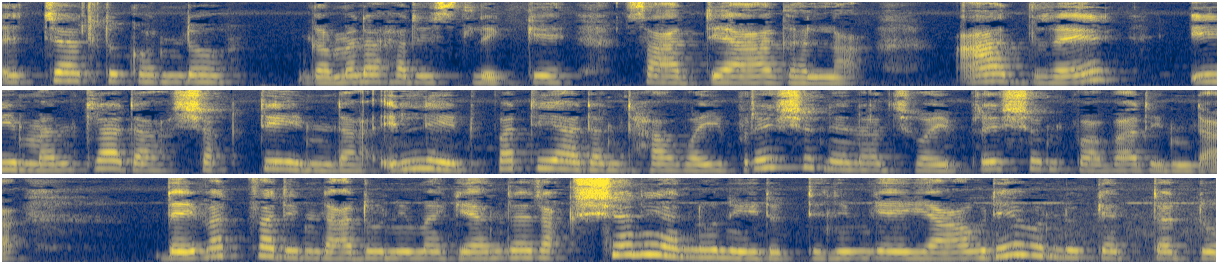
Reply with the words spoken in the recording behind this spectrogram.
ಎಚ್ಚೆತ್ತುಕೊಂಡು ಗಮನ ಹರಿಸಲಿಕ್ಕೆ ಸಾಧ್ಯ ಆಗಲ್ಲ. ಆದರೆ ಈ ಮಂತ್ರದ ಶಕ್ತಿಯಿಂದ ಇಲ್ಲಿ ಉತ್ಪತ್ತಿಯಾದಂತಹ ವೈಬ್ರೇಷನ್ ಎನರ್ಜಿ ವೈಬ್ರೇಷನ್ ಪವರಿಂದ ದೈವತ್ವದಿಂದ ಅದು ನಿಮಗೆ ಅಂದರೆ ರಕ್ಷಣೆಯನ್ನು ನೀಡುತ್ತೆ. ನಿಮಗೆ ಯಾವುದೇ ಒಂದು ಕೆಟ್ಟದ್ದು,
